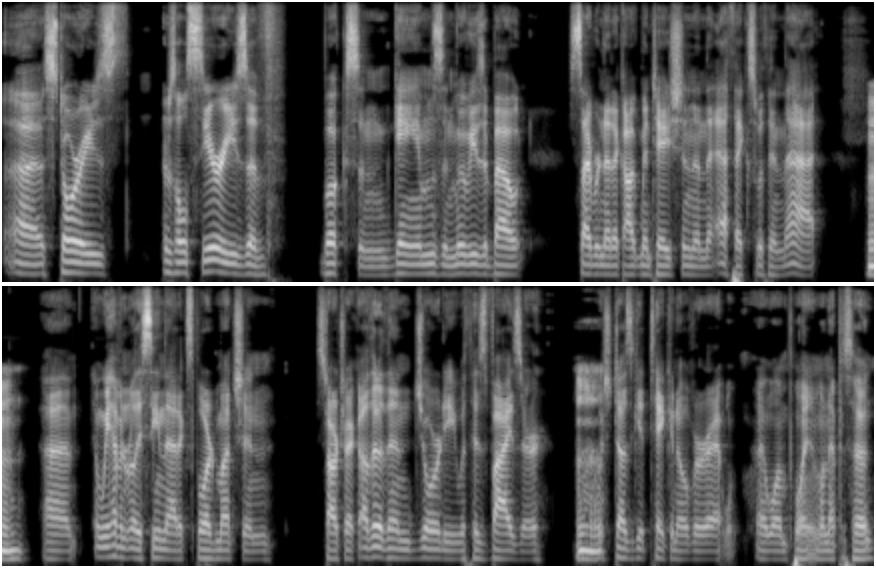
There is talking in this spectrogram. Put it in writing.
uh, stories, there's a whole series of books and games and movies about cybernetic augmentation and the ethics within that. Hmm. Uh, and we haven't really seen that explored much in Star Trek, other than Geordi with his visor, Hmm. which does get taken over at at one point in one episode.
